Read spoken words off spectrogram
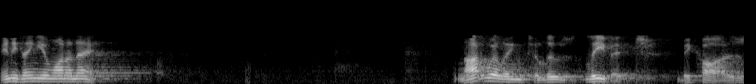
anything you want to name. Not willing to lose, leave it because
